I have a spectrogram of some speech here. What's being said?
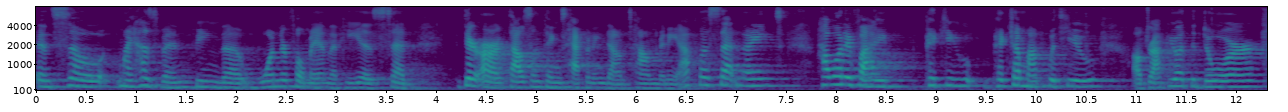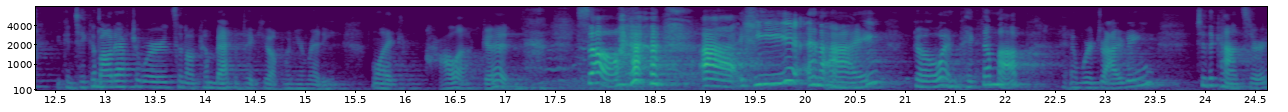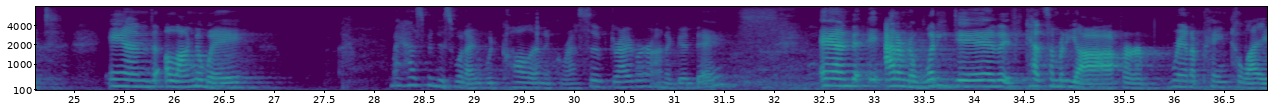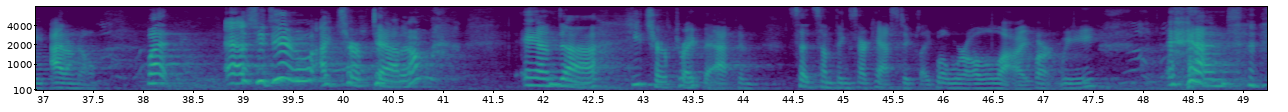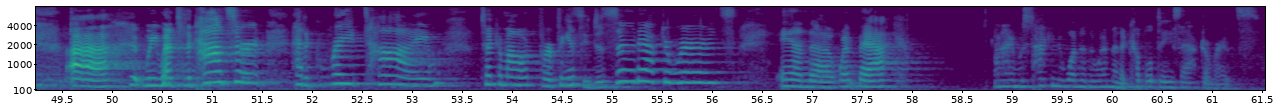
And so my husband, being the wonderful man that he is, said, There are a thousand things happening downtown Minneapolis that night. How about if I pick you, pick them up with you? I'll drop you at the door. You can take them out afterwards, and I'll come back and pick you up when you're ready. I'm like, holla, good. so uh, he and I go and pick them up, and we're driving to the concert. And along the way, my husband is what I would call an aggressive driver on a good day. And I don't know what he did, if he cut somebody off or ran a pink light, I don't know. But as you do, I chirped at him. And uh, he chirped right back and said something sarcastic like, Well, we're all alive, aren't we? And uh, we went to the concert, had a great time, took him out for a fancy dessert afterwards, and uh, went back. And I was talking to one of the women a couple days afterwards.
